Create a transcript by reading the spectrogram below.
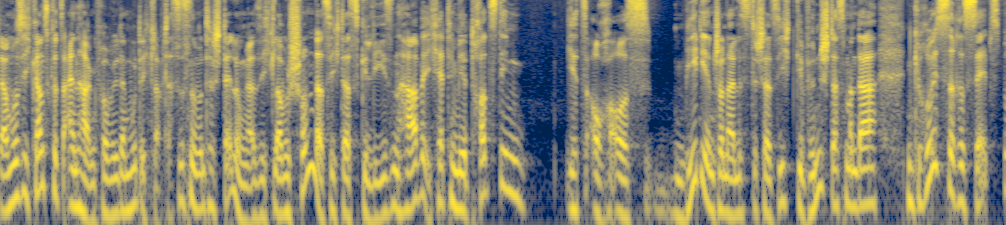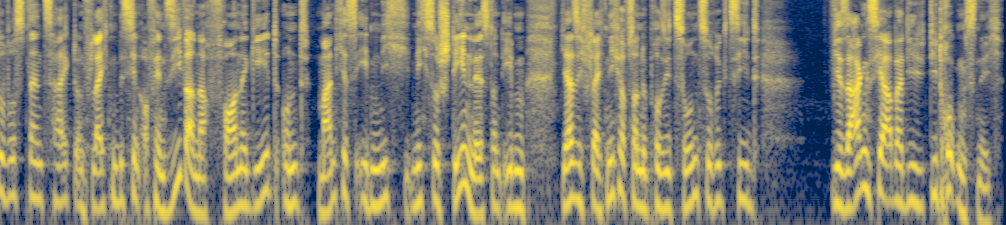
Da muss ich ganz kurz einhaken, Frau Wildermuth. Ich glaube, das ist eine Unterstellung. Also ich glaube schon, dass ich das gelesen habe habe. Ich hätte mir trotzdem jetzt auch aus medienjournalistischer Sicht gewünscht, dass man da ein größeres Selbstbewusstsein zeigt und vielleicht ein bisschen offensiver nach vorne geht und manches eben nicht, nicht so stehen lässt und eben ja sich vielleicht nicht auf so eine Position zurückzieht. Wir sagen es ja, aber die, die drucken es nicht.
